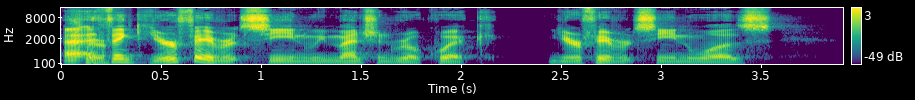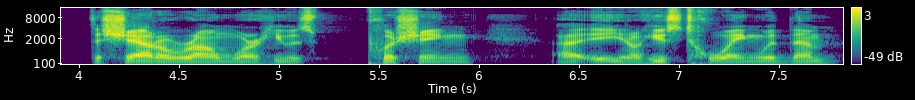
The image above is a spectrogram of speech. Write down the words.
I- I think your favorite scene we mentioned real quick. Your favorite scene was the Shadow Realm where he was pushing, uh, you know, he was toying with them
